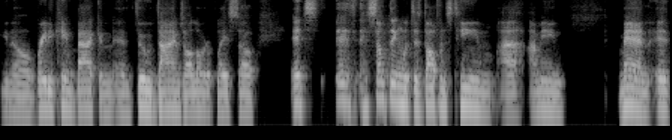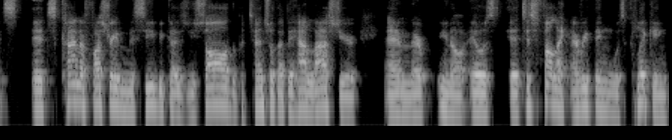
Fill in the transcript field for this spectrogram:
you know, Brady came back and, and threw dimes all over the place. So it's, it's something with this Dolphins team. I, I mean, man, it's it's kind of frustrating to see because you saw the potential that they had last year, and they're you know it was it just felt like everything was clicking.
